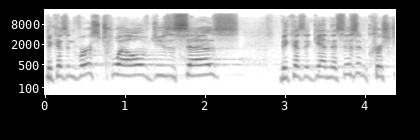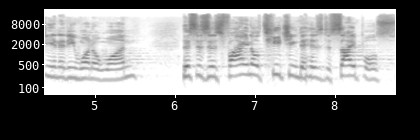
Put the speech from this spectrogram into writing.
Because in verse 12, Jesus says, because again, this isn't Christianity 101, this is his final teaching to his disciples.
